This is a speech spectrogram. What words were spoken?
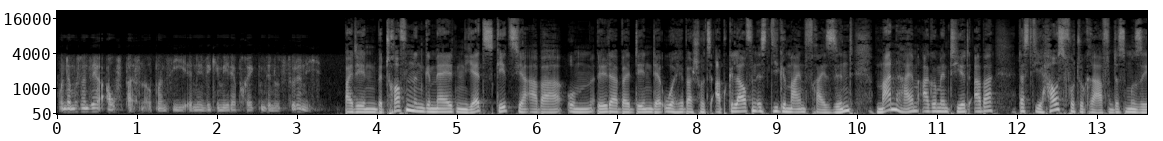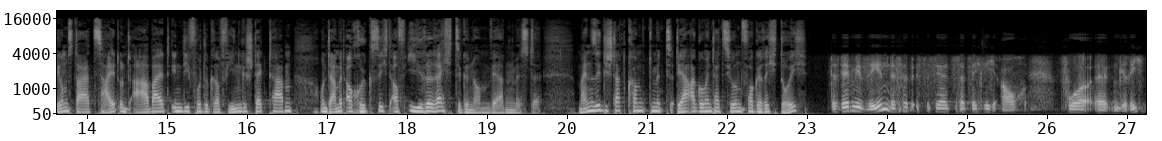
Und da muss man sehr aufpassen, ob man sie in den Wikimedia-Projekten benutzt oder nicht. Bei den betroffenen Gemälden jetzt geht's ja aber um Bilder, bei denen der Urheberschutz abgelaufen ist, die gemeinfrei sind. Mannheim argumentiert aber, dass die Hausfotografen des Museums da Zeit und Arbeit in die Fotografien gesteckt haben und damit auch Rücksicht auf ihre Rechte genommen werden müsste. Meinen Sie, die Stadt kommt mit der Argumentation vor Gericht durch? Das werden wir sehen. Deshalb ist es ja jetzt tatsächlich auch vor äh, Gericht.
